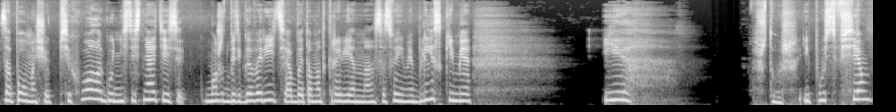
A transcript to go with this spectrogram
за помощью к психологу, не стесняйтесь, может быть, говорить об этом откровенно со своими близкими. И что ж, и пусть всем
